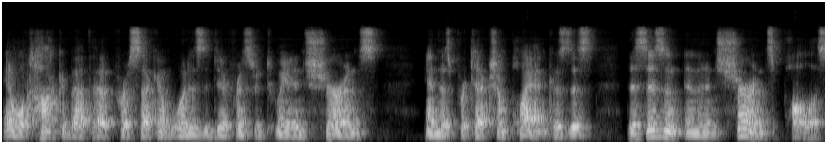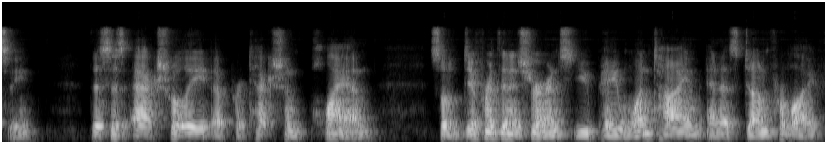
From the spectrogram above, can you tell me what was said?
And we'll talk about that for a second. What is the difference between insurance and this protection plan? Because this this isn't an insurance policy. This is actually a protection plan. So different than insurance, you pay one time and it's done for life.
